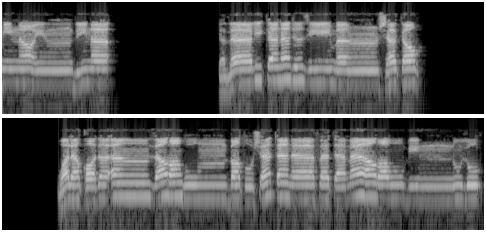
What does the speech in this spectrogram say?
من عندنا. كذلك نجزي من شكر. ولقد انذرهم بطشتنا فتماروا بالنذر.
